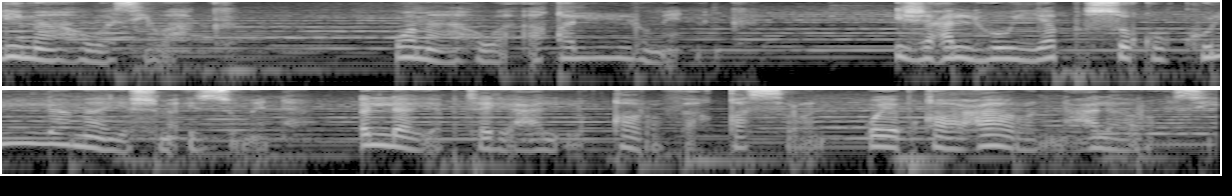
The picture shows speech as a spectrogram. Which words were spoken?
لما هو سواك. وما هو أقل منك. اجعله يبصق كل ما يشمئز منه. ألا يبتلع القرف قسرا ويبقى عارا على رأسي.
